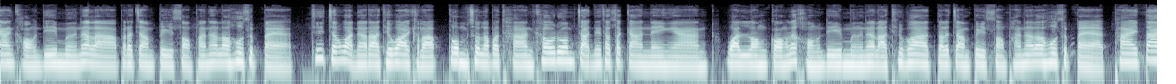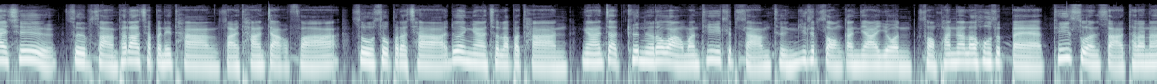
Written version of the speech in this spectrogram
งานของดีเมืองนาราประจำปี 2568 ที่จังหวัดนราธิวาสครับกรมชลประทานเข้าร่วมจัดนิทรรศการในงาน วันลองกองและของดีเมืองนราธิวาสประจำปี 2568 ภายใต้ชื่อ สืบสารพระราชปณิธาน สายทานจากฟ้า สู่สุประชาด้วยงานชลประทาน งานจัดขึ้นระหว่างวันที่ 13 ถึง 22 กันยายน 2568 ที่สวนสาธารณะ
